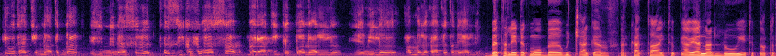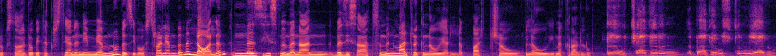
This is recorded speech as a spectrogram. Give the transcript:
ሕይወታችን ናትና ይህንን አስበን ከዚህ ክፉ ሀሳብ መራቅ ይገባናል የሚል አመለካከት ነው ያለኝ። በተለይ ደግሞ በውጭ ሀገር በርካታ ኢትዮጵያውያን አሉ። የኢትዮጵያ ኦርቶዶክስ ተዋሕዶ ቤተ ክርስቲያንን የሚያምኑ በዚህ በአውስትራሊያም በመላው ዓለም። እነዚህስ ምዕመናን በዚህ ሰዓት ምን ማድረግ ነው ያለባቸው ብለው ይመክራሉ? በውጭ ሀገርም በሀገር ውስጥም ያሉ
